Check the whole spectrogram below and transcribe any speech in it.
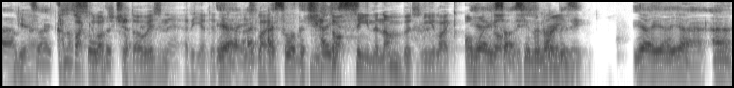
um, yeah. I kind it's of psychological ch- though isn't it at the end of the yeah, day it's I, like I saw the chase. you start seeing the numbers and you're like oh yeah, my god you start this seeing the numbers crazy. Yeah, yeah, yeah. Uh,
